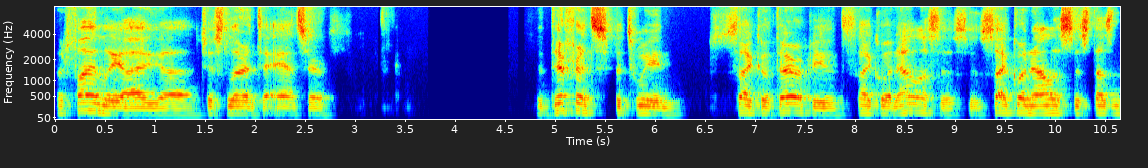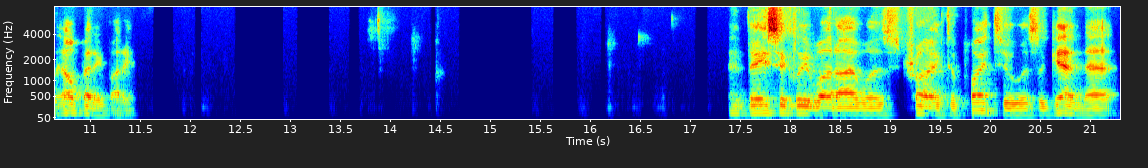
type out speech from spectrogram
But finally, I uh, just learned to answer the difference between psychotherapy and psychoanalysis is psychoanalysis doesn't help anybody. And basically, what I was trying to point to was again that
